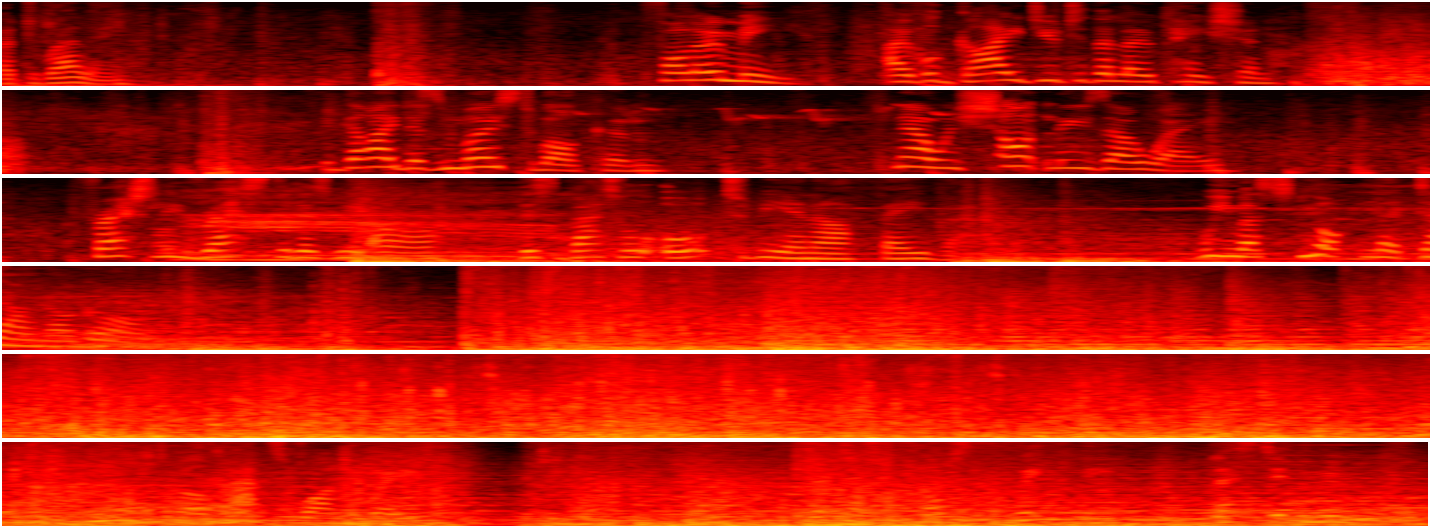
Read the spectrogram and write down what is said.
that dwelling. Follow me. I will guide you to the location. The guide is most welcome. Now we shan't lose our way. Freshly rested as we are, this battle ought to be in our favor. We must not let down our guard. Well, that's one way just didn't move.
